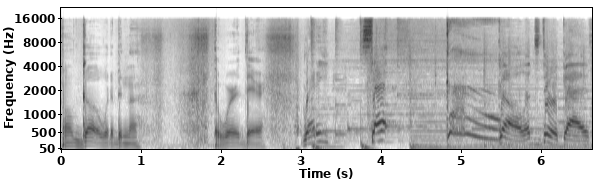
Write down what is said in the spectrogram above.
well, go would have been the, the word there. Ready, set, go. Go, let's do it, guys.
